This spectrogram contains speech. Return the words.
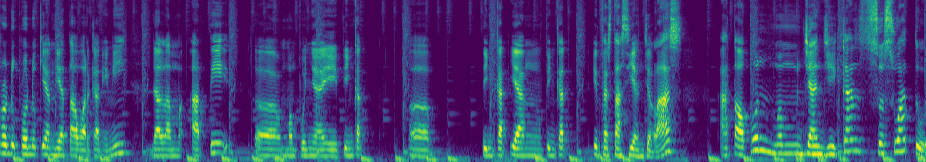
produk-produk yang dia tawarkan ini dalam arti uh, mempunyai tingkat uh, tingkat yang tingkat investasi yang jelas ataupun menjanjikan sesuatu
